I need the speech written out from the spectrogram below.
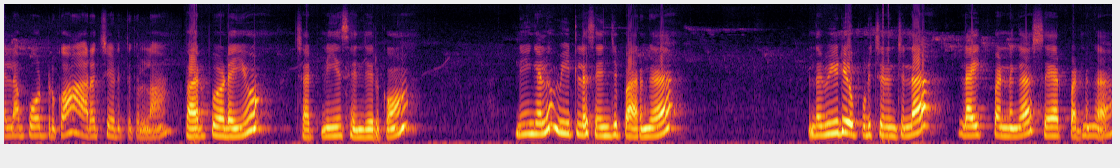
எல்லாம் போட்டிருக்கோம். அரைச்சி எடுத்துக்கலாம். பருப்பு வடையும் சட்னியும் செஞ்சுருக்கோம். நீங்களும் வீட்டில் செஞ்சு பாருங்கள் இந்த வீடியோ பிடிச்சிருந்துச்சின்னா லைக் பண்ணுங்கள் ஷேர் பண்ணுங்கள்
